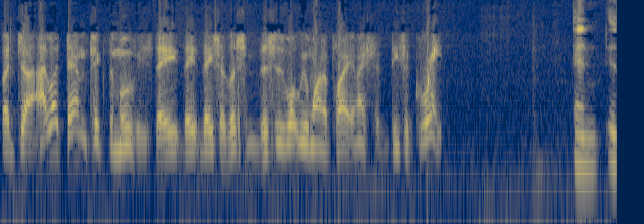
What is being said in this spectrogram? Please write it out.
But uh, I let them pick the movies. They they they said, listen, this is what we want to play, and I said these are great. And it,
